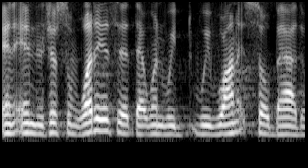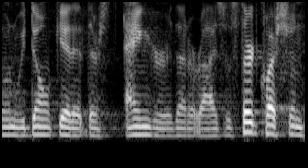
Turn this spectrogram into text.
And, and just what is it that when we, we want it so bad that when we don't get it, there's anger that arises? Third question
